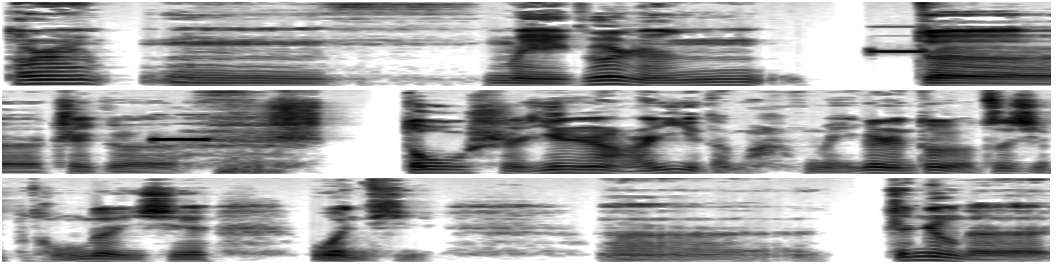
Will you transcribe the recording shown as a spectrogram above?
当然，嗯，每个人的这个。都是因人而异的嘛，每个人都有自己不同的一些问题。呃，真正的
